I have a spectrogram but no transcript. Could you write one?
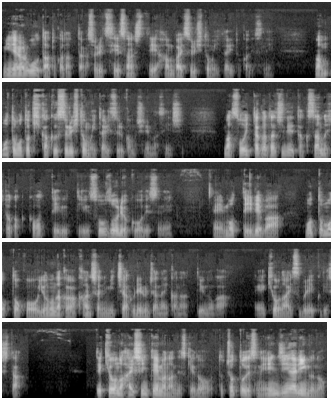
ミネラルウォーターとかだったらそれ生産して販売する人もいたりとかですねもともと企画する人もいたりするかもしれませんし、まあ、そういった形でたくさんの人が関わっているっていう想像力をですね、えー持っていればもっともっとこう世の中が感謝に満ち溢れるんじゃないかなっていうのが、えー今日のアイスブレイクでした。で今日の配信テーマなんですけどちょっとですねエンジニアリングの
